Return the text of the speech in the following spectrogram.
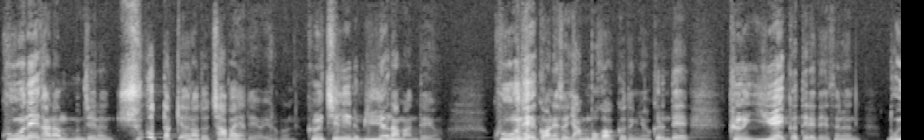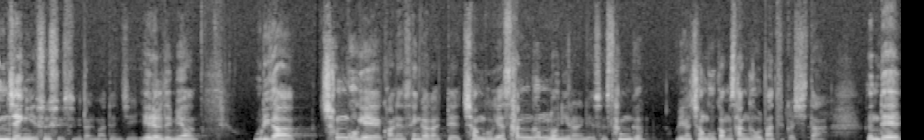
구원에 관한 문제는 죽었다 깨어나도 잡아야 돼요, 여러분. 그 진리는 밀려나면 안 돼요. 구원에 관해서 양보가 없거든요. 그런데 그 이외의 것들에 대해서는 논쟁이 있을 수 있습니다, 얼마든지. 예를 들면, 우리가 천국에 관해서 생각할 때 천국의 상급론이라는 게 있어요, 상급. 우리가 천국 가면 상급을 받을 것이다. 근데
